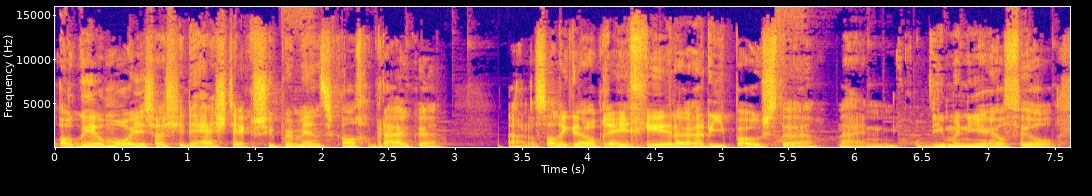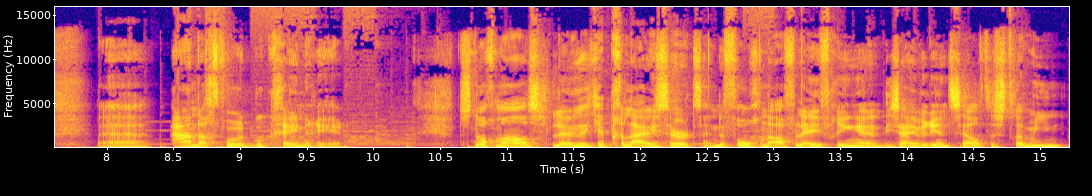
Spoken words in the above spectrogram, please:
ook heel mooi is als je de hashtag Supermens kan gebruiken. Nou, dan zal ik daarop reageren, reposten. Nou, en op die manier heel veel uh, aandacht voor het boek genereren. Dus nogmaals, leuk dat je hebt geluisterd. En de volgende afleveringen die zijn weer in hetzelfde stramien.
